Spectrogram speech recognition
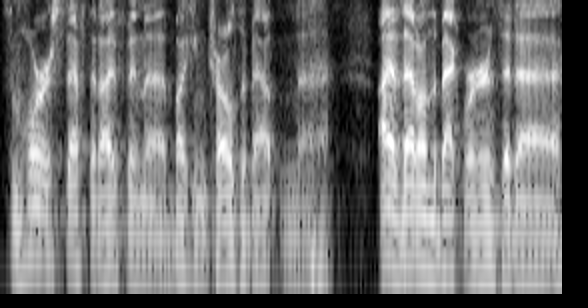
some horror stuff that I've been uh, bugging Charles about, and uh, I have that on the back burner. That uh,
